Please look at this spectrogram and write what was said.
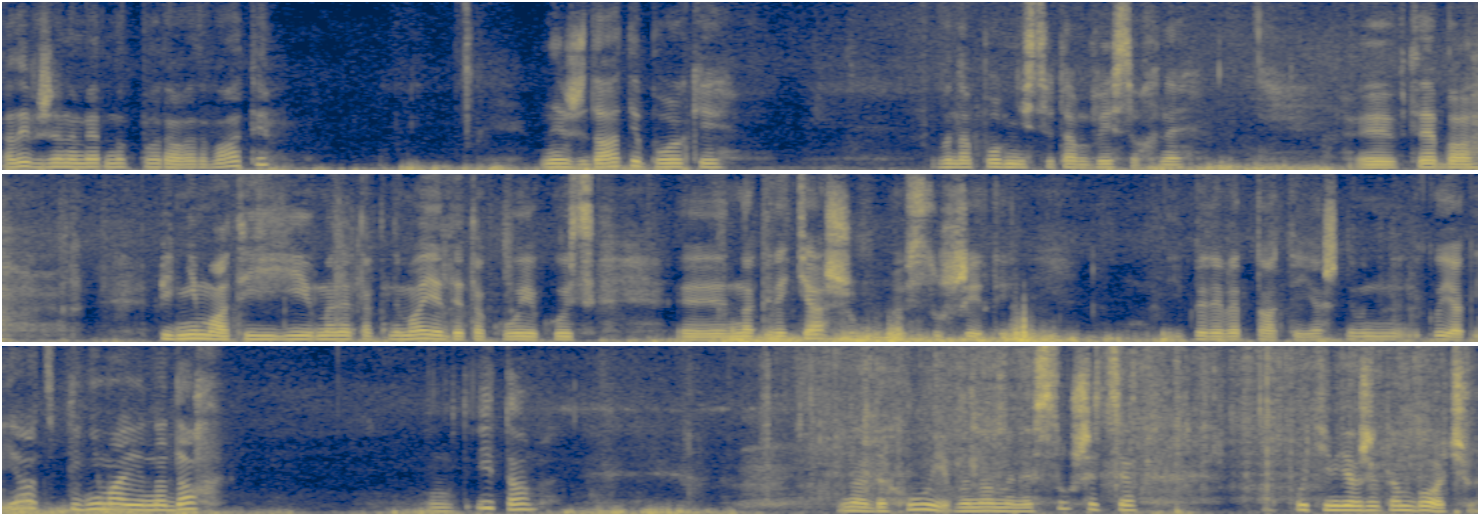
Але вже, напевно, пора рвати. Не ждати, поки вона повністю там висохне. Е, Треба піднімати її. В мене так немає, де такого якогось е, накриття, щоб сушити і перевертати. Я ж не як. Я піднімаю на дах. От, і там на даху вона мене сушиться. Потім я вже там бачу,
